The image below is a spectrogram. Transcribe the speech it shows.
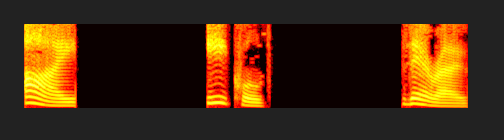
I equals zero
